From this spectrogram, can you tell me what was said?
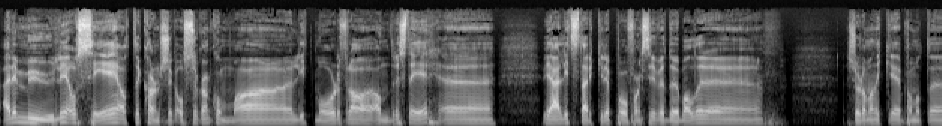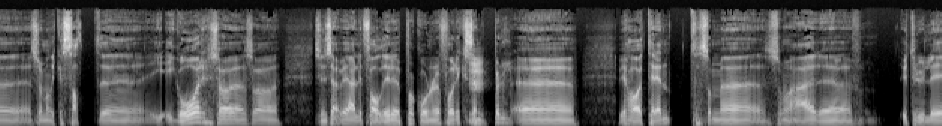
er det mulig å se at det kanskje også kan komme litt mål fra andre steder. Eh, vi er litt sterkere på offensive dødballer. Eh, Sjøl om man ikke på en måte Selv om man ikke satt i, i går, så, så syns jeg vi er litt farligere på corner, for eksempel. Mm. Vi har Trent, som, som er utrolig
